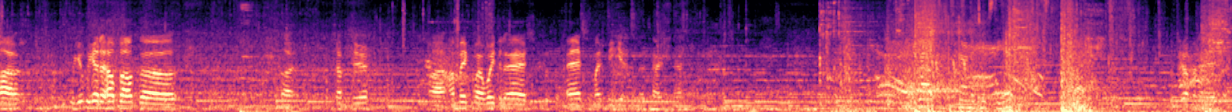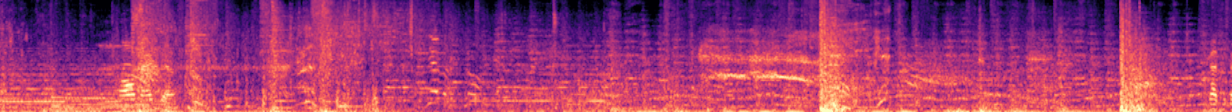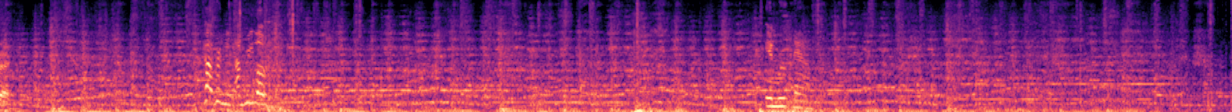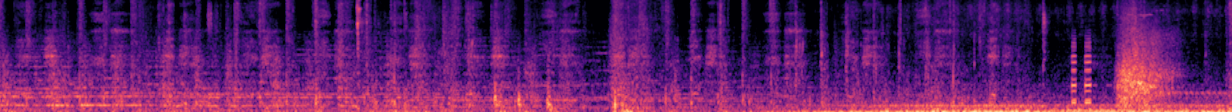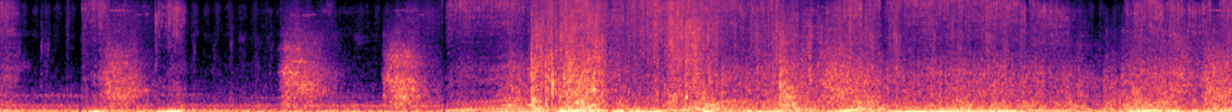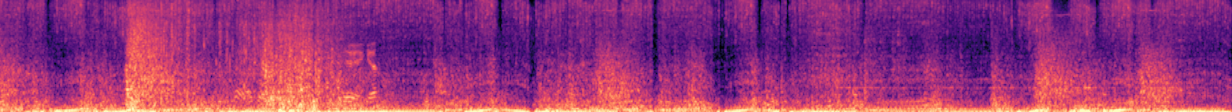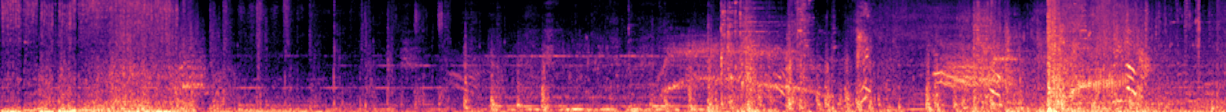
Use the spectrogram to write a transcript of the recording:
Uh, we, got- we gotta help out the uh, temps here. Uh, I'm making my way to the ash. The ash might be getting attacked now. That kind of takes the edge. Coming ash. All maxed out. Got your back. Cover me, I'm reloading. En route now.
